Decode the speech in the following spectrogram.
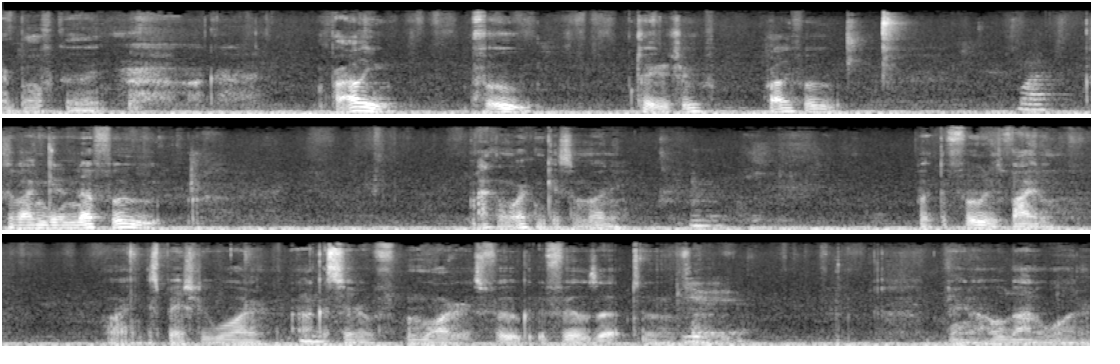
They're both good. Oh my god. Probably food. To tell you the truth. Probably food. Why? Because if I can get enough food, I can work and get some money. Mm-hmm. But the food is vital. Like, especially water. Mm-hmm. I consider water as food because it fills up too. Yeah, yeah. Drink a whole lot of water.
